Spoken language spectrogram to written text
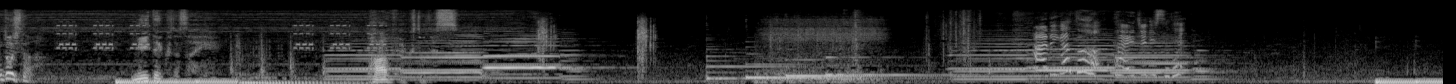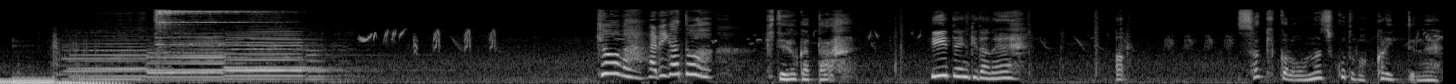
どうした？見てください。パーフェクトです。ありがとう大事にする今日はありがとう来てよかった。いい天気だね。あ、さっきから同じことばっかり言ってるね。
